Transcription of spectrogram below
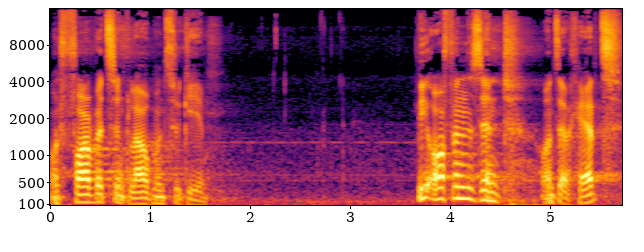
und vorwärts im Glauben zu gehen. Wie offen sind unser Herz?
